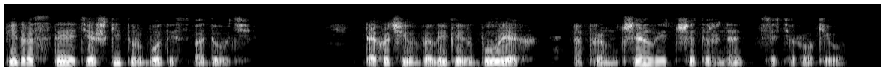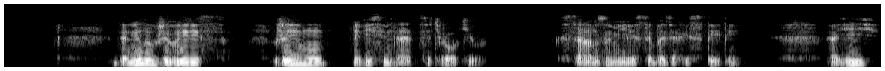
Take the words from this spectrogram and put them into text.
Підросте, тяжкі турботи спадуть. Та хоч і в великих бурях, а промчали чотирнадцять років. Данило вже виріс, вже йому вісімнадцять років. Сам зуміє себе захистити, а їй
